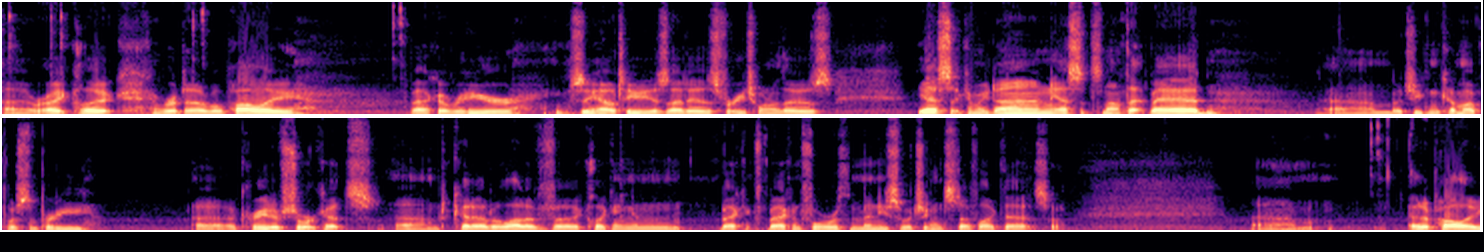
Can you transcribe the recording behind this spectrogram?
uh, right click convert to editable poly back over here. You can see how tedious that is for each one of those. Yes it can be done. Yes it's not that bad. Um, but you can come up with some pretty uh, creative shortcuts um, to cut out a lot of uh, clicking and back back and forth and menu switching and stuff like that. So, um, edit poly,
